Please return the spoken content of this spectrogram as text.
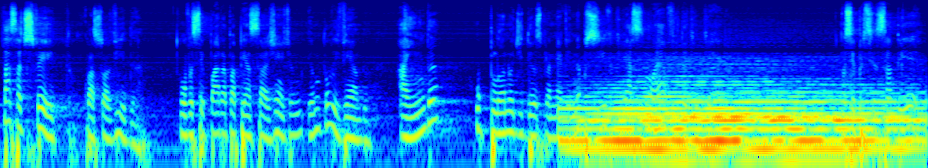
está satisfeito com a sua vida? Ou você para para pensar, gente, eu não estou vivendo ainda o plano de Deus para a minha vida. Não é possível, essa não é a vida que eu quero. Você precisa saber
